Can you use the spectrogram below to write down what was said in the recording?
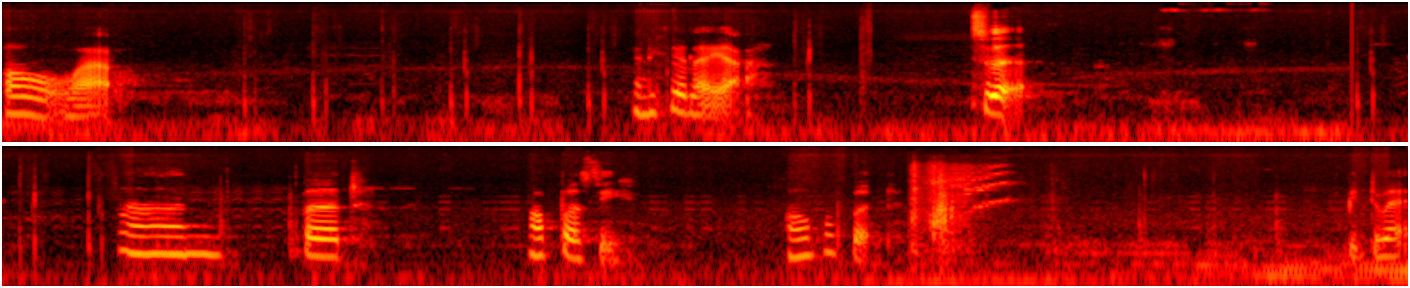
โอ้ว้าว อันนี้คืออะไรอะเจอ อันเปิดเอาเปิดสิเอาเปิด ปิดด้วย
